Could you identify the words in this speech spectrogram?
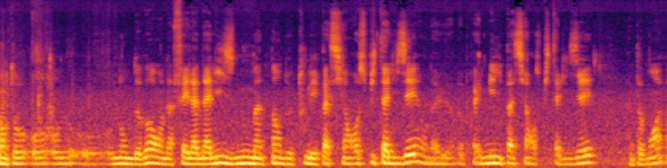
quant au, nombre de morts, on a fait l'analyse, nous, maintenant, de tous les patients hospitalisés. On a eu à peu près 1000 patients hospitalisés un peu moins.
